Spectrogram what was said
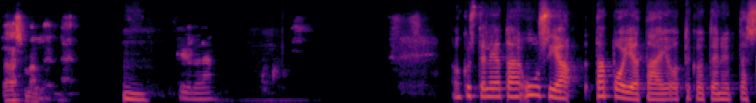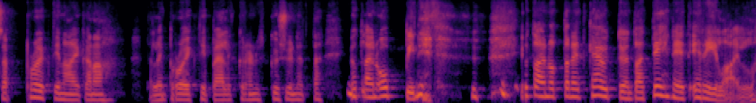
Täsmälleen näin. Mm. Kyllä. Onko teillä jotain uusia tapoja tai oletteko te nyt tässä projektin aikana, tällainen projektipäällikkönä nyt kysyn, että jotain oppineet, jotain ottaneet käyttöön tai tehneet eri lailla?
